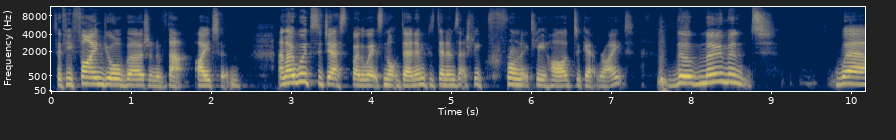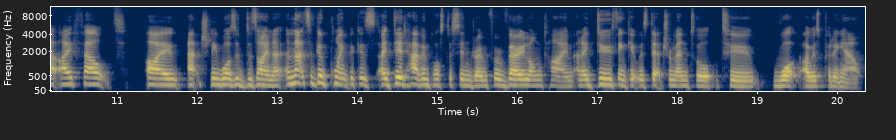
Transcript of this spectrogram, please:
So if you find your version of that item, and I would suggest, by the way, it's not denim because denim is actually chronically hard to get right. The moment where I felt I actually was a designer. And that's a good point because I did have imposter syndrome for a very long time. And I do think it was detrimental to what I was putting out.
